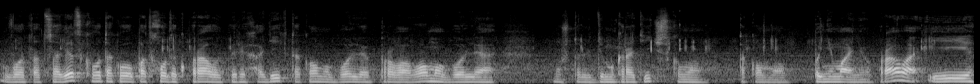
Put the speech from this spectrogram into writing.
вот от советского такого подхода к праву переходить к такому более правовому, более, ну что ли, демократическому такому пониманию права. И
